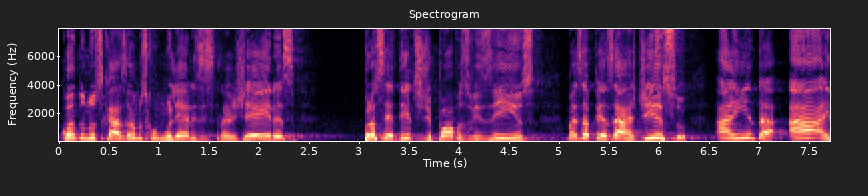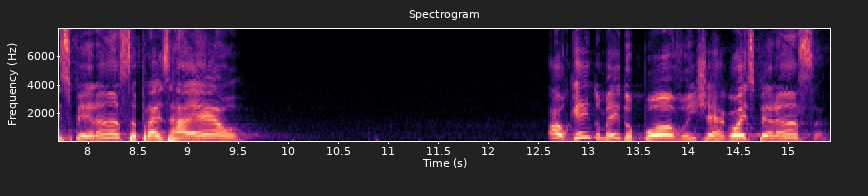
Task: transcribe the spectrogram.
quando nos casamos com mulheres estrangeiras, procedentes de povos vizinhos, mas apesar disso, ainda há esperança para Israel. Alguém do meio do povo enxergou a esperança.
